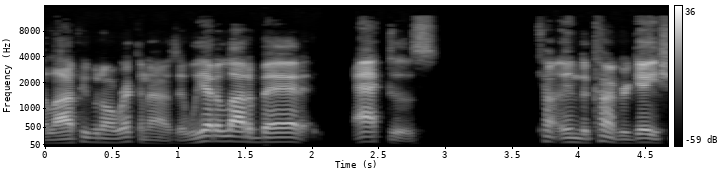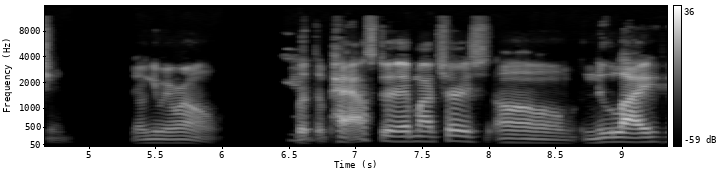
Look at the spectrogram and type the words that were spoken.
a lot of people don't recognize that. We had a lot of bad actors in the congregation. Don't get me wrong. But the pastor at my church, um, New Life,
